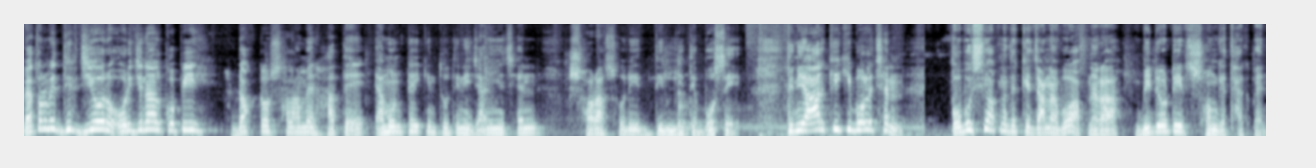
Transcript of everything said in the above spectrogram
বেতন বৃদ্ধির জিওর অরিজিনাল কপি ডক্টর সালামের হাতে এমনটাই কিন্তু তিনি জানিয়েছেন সরাসরি দিল্লিতে বসে। তিনি আর কি কি বলেছেন অবশ্যই আপনাদেরকে জানাব, আপনারা ভিডিওটির সঙ্গে থাকবেন।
